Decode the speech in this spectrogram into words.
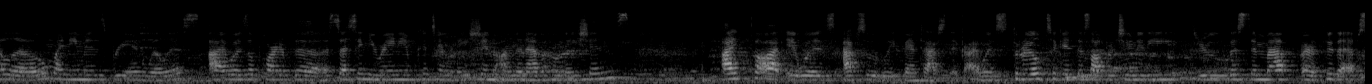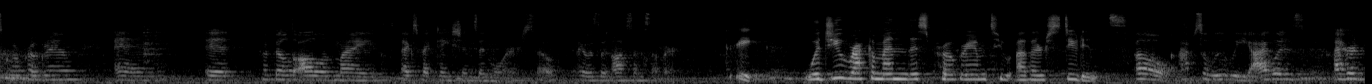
Hello, my name is Brianne Willis. I was a part of the Assessing Uranium Contamination on the Navajo Nations. I thought it was absolutely fantastic. I was thrilled to get this opportunity through the STEMMAP or through the EPSCOR program, and it fulfilled all of my expectations and more. So it was an awesome summer. Great. Would you recommend this program to other students? Oh, absolutely. I was I heard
